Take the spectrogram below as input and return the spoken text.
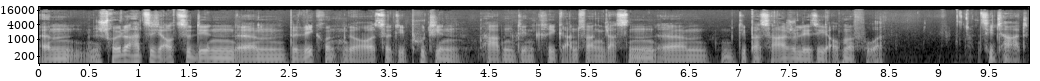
Ähm, Schröder hat sich auch zu den ähm, Beweggründen geäußert, die Putin haben den Krieg anfangen lassen. Ähm, die Passage lese ich auch mal vor. Zitat.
